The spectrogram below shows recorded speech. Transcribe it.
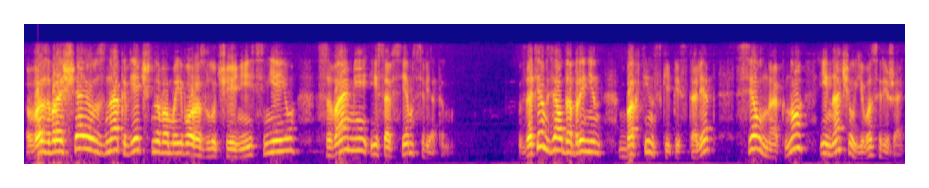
возвращаю в знак вечного моего разлучения с нею, с вами и со всем светом. Затем взял Добрынин бахтинский пистолет, сел на окно и начал его заряжать.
